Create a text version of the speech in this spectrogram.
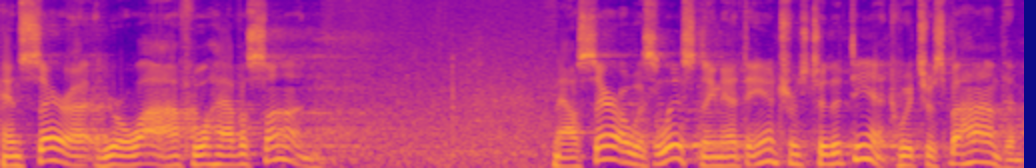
and Sarah, your wife, will have a son. Now, Sarah was listening at the entrance to the tent, which was behind them.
